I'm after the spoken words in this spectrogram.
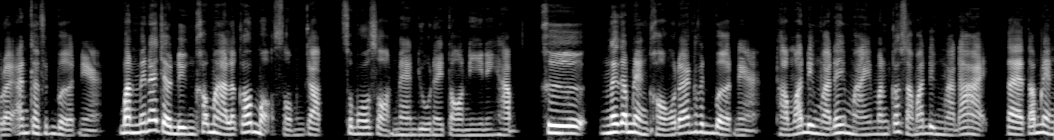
ไรอันกาเฟนเบิร์ดเนี่ยมันไม่น่าจะดึงเข้ามาแล้วก็เหมาะสมกับสโมสรแมนยูในตอนนี้นะครับ คือในตำแหน่งของไรอันกาเฟนเบิร์ดเนี่ยถามว่าดึงมาได้ไหมมันก็สามารถดึงมาได้ แต่ตำแหน่ง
